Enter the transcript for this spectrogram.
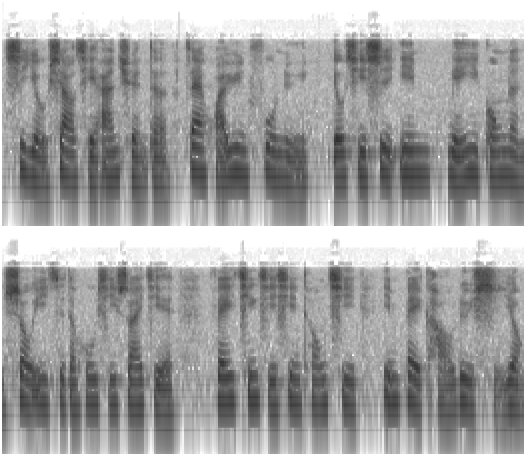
是有效且安全的。在怀孕妇女，尤其是因免疫功能受抑制的呼吸衰竭，非侵袭性通气应被考虑使用。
